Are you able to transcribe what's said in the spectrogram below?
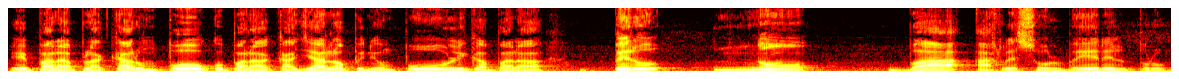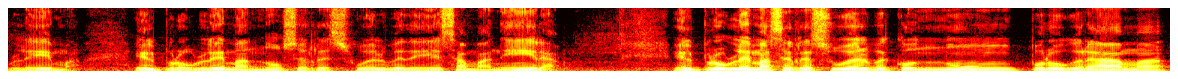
eh, para aplacar un poco, para callar la opinión pública, para, pero no va a resolver el problema. El problema no se resuelve de esa manera. El problema se resuelve con un programa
